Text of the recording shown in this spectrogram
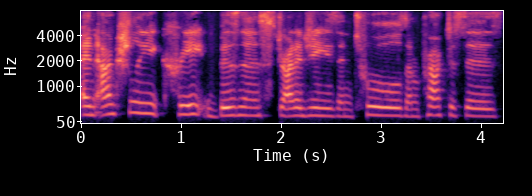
and actually create business strategies and tools and practices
